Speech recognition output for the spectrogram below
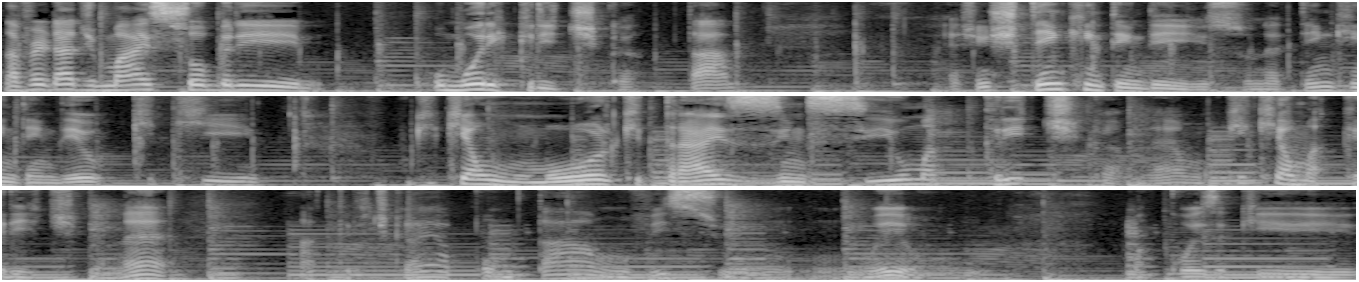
Na verdade, mais sobre humor e crítica, tá? A gente tem que entender isso, né? Tem que entender o que que que, que é um humor que traz em si uma crítica, né? O que, que é uma crítica, né? A crítica é apontar um vício, um, um erro, uma coisa que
